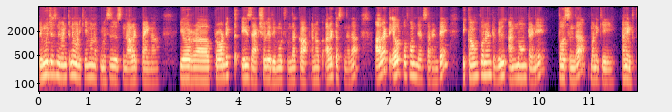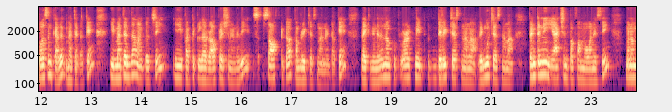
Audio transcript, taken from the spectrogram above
రిమూవ్ చేసిన వెంటనే మనకి ఏమైనా ఒక మెసేజ్ వస్తుంది అలర్ట్ పైన. Your product is actually remove from the cart అని ఒక అలర్ట్ వస్తుంది కదా. అలర్ట్ ఎవరు పర్ఫామ్ చేస్తారంటే ఈ కాంపోనెంట్ విల్ అన్మౌంట్ అనే పర్సన్ దా మనకి ఐ మీన్ పర్సన్ కాదు మెథడ్ ఓకే ఈ మెథడ్ దా మనకి వచ్చి ఈ పర్టికులర్ ఆపరేషన్ అనేది సాఫ్ట్గా కంప్లీట్ చేస్తుంది అన్నట్టు ఓకే లైక్ నేను ఏదైనా ఒక ప్రోడక్ట్ని డిలీట్ చేస్తున్నానా రిమూవ్ చేస్తున్నానా వెంటనే ఈ యాక్షన్ పర్ఫామ్ అవ్వనేసి మనం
